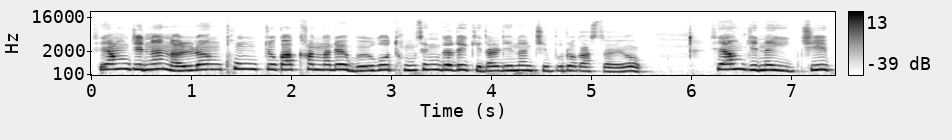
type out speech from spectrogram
새양쥐는 얼른 콩조각 하나를 물고 동생들이 기다리는 집으로 갔어요. 이집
